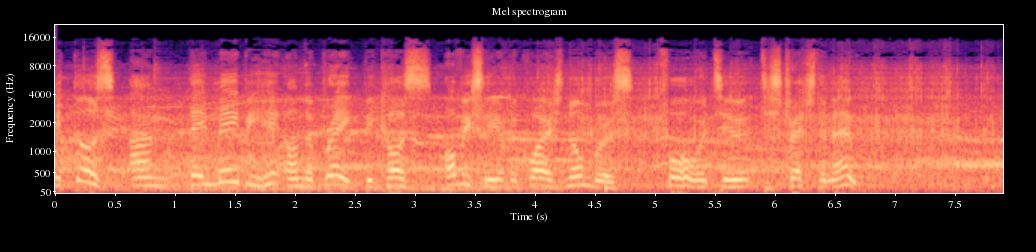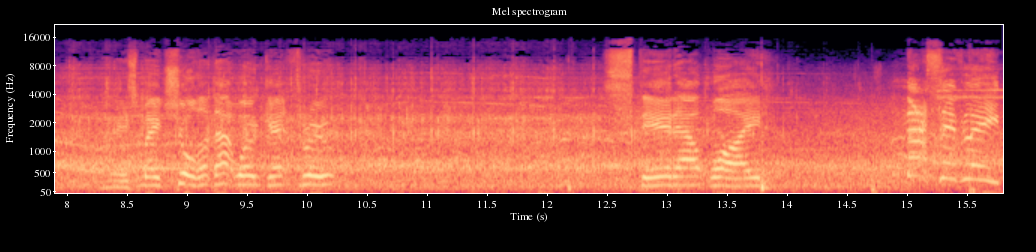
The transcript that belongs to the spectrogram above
It does, and they may be hit on the break because obviously it requires numbers forward to, to stretch them out. He's made sure that that won't get through. Steered out wide. Massive leap!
